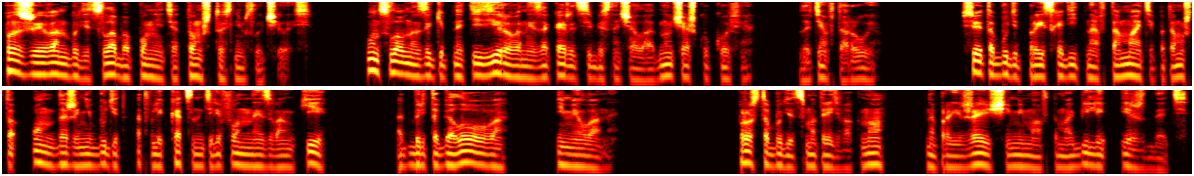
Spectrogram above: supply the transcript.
Позже Иван будет слабо помнить о том, что с ним случилось. Он словно загипнотизированный закажет себе сначала одну чашку кофе, затем вторую. Все это будет происходить на автомате, потому что он даже не будет отвлекаться на телефонные звонки от Бритоголового и Миланы. Просто будет смотреть в окно на проезжающие мимо автомобили и ждать,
